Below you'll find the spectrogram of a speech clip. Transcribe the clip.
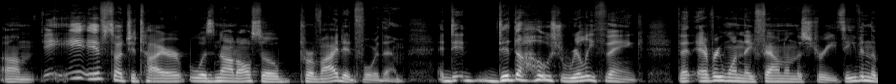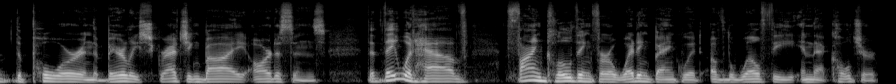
um, if such attire was not also provided for them. Did, did the host really think that everyone they found on the streets, even the, the poor and the barely scratching by artisans, that they would have fine clothing for a wedding banquet of the wealthy in that culture.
